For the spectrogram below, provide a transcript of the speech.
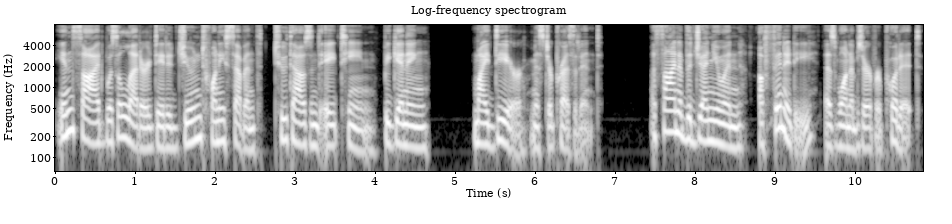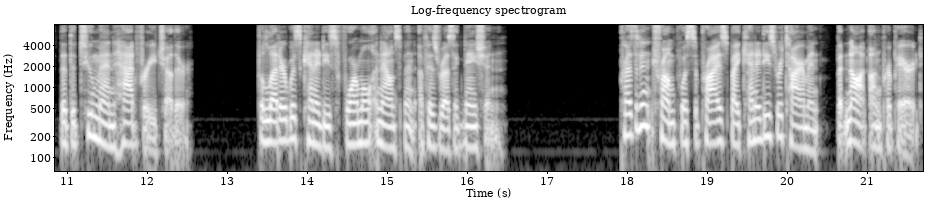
Inside was a letter dated June 27, 2018, beginning, My dear Mr. President a sign of the genuine affinity, as one observer put it, that the two men had for each other. The letter was Kennedy's formal announcement of his resignation. President Trump was surprised by Kennedy's retirement, but not unprepared.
